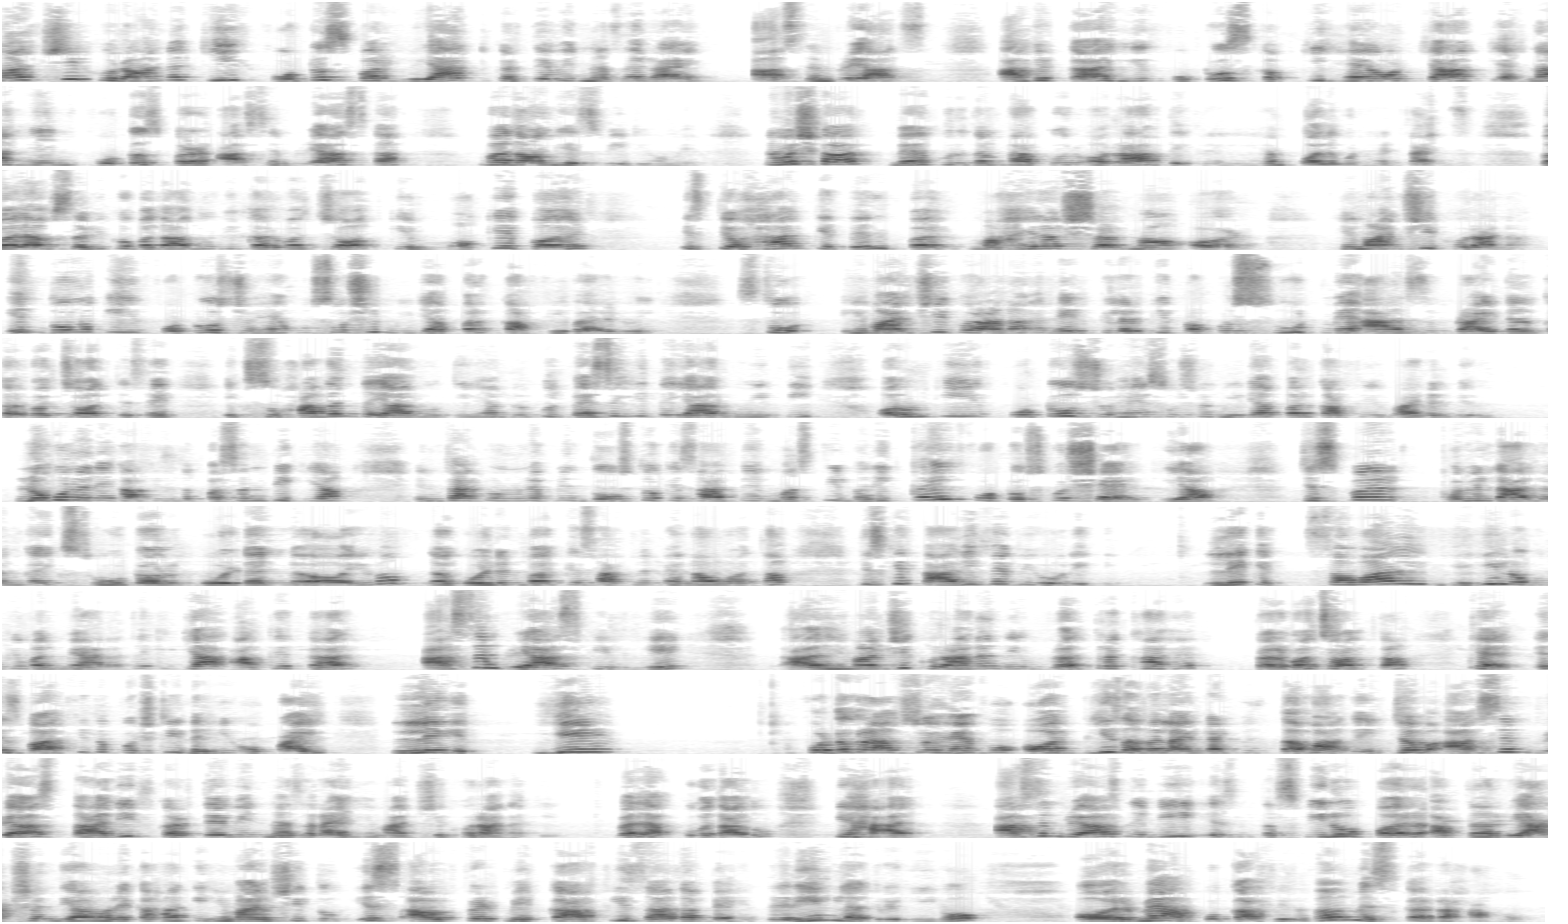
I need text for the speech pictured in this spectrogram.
हिमांशी खुराना की फ़ोटोज़ पर रिएक्ट करते हुए नज़र आए आसिम रियाज। आखिरकार ये फ़ोटोज़ कब की है और क्या कहना है इन फ़ोटोज़ पर आसिम रियाज का बताऊँगी इस वीडियो में। नमस्कार, मैं हुरदम ठाकुर और आप देख रहे हैं बॉलीवुड हेडलाइंस। वेल, आप सभी को बता दूँ कि करवा चौथ के मौके पर इस त्योहार के दिन पर माहिरा शर्मा और हिमांशी खुराना। इन दोनों की फ़ोटोज़ जो है, वो सोशल मीडिया पर काफ़ी वायरल हुई। So Himanshi Khurana red colour की प्रॉपर सूट में एज ब्राइडल करवा चौथ जैसे एक सुहागन तैयार होती है, बिल्कुल वैसे ही तैयार हुई थी और उनकी ये फ़ोटोज़ जो है सोशल मीडिया पर काफ़ी वायरल भी हुई। लोगों ने काफ़ी ज़्यादा पसंद भी किया। इनफैक्ट उन्होंने अपने दोस्तों के साथ में मस्ती भरी कई फ़ोटोज़ को शेयर किया, जिस पर उन्होंने लाल रंग का एक सूट और golden you know golden work के साथ में पहना हुआ था, जिसकी तारीफें भी हो रही थी। लेकिन सवाल यही लोगों के मन में आ रहा था कि क्या आखिरकार आसिम रियाज के लिए हिमांशी खुराना ने व्रत रखा है, करवा चौथ का? खैर, इस बात की तो पुष्टि नहीं हो पाई, लेकिन ये फोटोग्राफ जो है वो और भी ज़्यादा लाइमलाइट में तब आ गई जब आसिम रियाज तारीफ़ करते हुए नज़र आई हिमांशी खुराना की। वेल, आपको बता दूँ कि आसिम रियाज ने भी इस तस्वीरों पर अपना रिएक्शन दिया। उन्होंने कहा कि, हिमांशी, तुम इस आउटफिट में काफ़ी ज़्यादा बेहतरीन लग रही हो और मैं आपको काफ़ी ज़्यादा मिस कर रहा हूँ।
